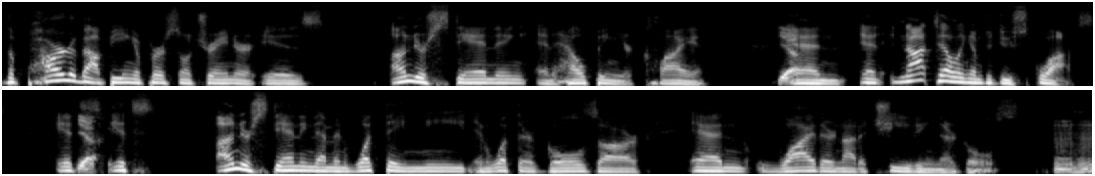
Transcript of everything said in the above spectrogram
the part about being a personal trainer is understanding and helping your client Yeah. and, and not telling them to do squats. It's, Yeah. it's understanding them and what they need and what their goals are and why they're not achieving their goals hmm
